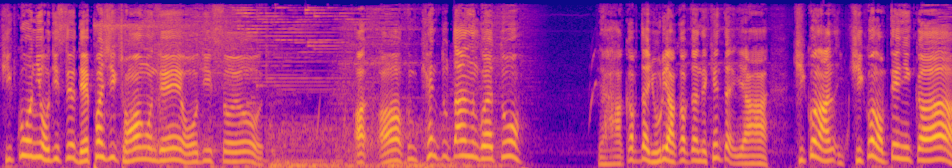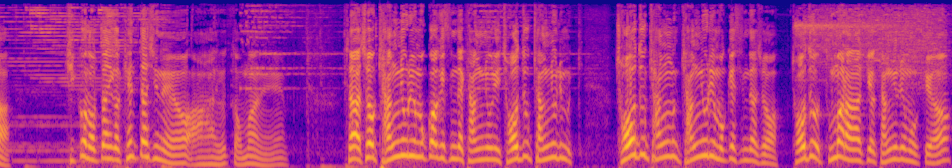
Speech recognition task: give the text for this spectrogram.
기권이 어딨어요? 네 판씩 정한 건데, 어디 있어요? 아, 아, 그럼 캔 또 따는 거야, 또? 야, 아깝다. 요리 아깝다는데 캔 따, 야, 기권 안, 기권 없다니까. 기권 없다니까 캔 따시네요. 아, 이것도 너무하네. 자, 저 강요리 먹고 하겠습니다. 강요리. 저도 강요리, 먹- 저도 강, 강요리 먹겠습니다, 저. 저도 두말 안 할게요. 강요리 먹을게요.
